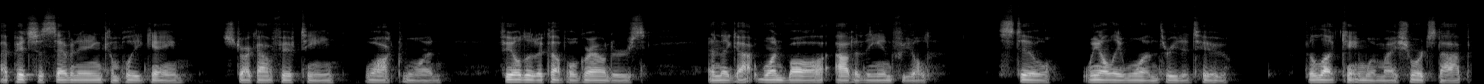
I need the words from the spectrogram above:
I pitched a seven inning complete game, struck out 15, walked one, fielded a couple grounders, and they got one ball out of the infield. Still, we only won 3 to 2. The luck came when my shortstop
